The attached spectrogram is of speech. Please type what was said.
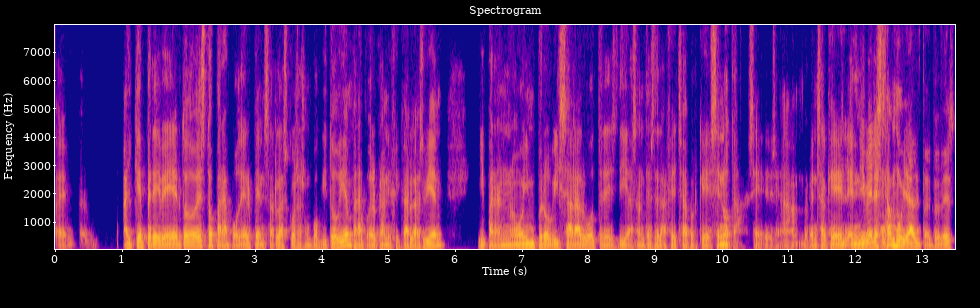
Eh, hay que prever todo esto para poder pensar las cosas un poquito bien, para poder planificarlas bien y para no improvisar algo tres días antes de la fecha, porque se nota, se, pensar que el, nivel está muy alto. Entonces,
